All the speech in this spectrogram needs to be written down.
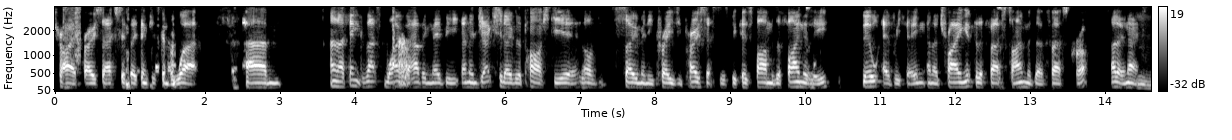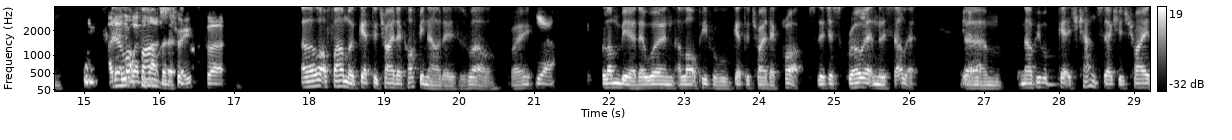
try a process if they think it's going to work. Um, And I think that's why we're having maybe an injection over the past year of so many crazy processes because farmers are finally built everything and are trying it for the first time with their first crop. I don't know. Mm. I don't And a know lot of whether that's farmers- true, but a lot of farmers get to try their coffee nowadays as well, right? yeah, Colombia, there weren't a lot of people who get to try their crops. They just grow it and they sell it. yeah. Um, now people get a chance to actually try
